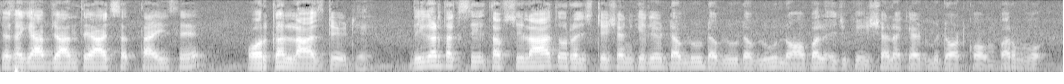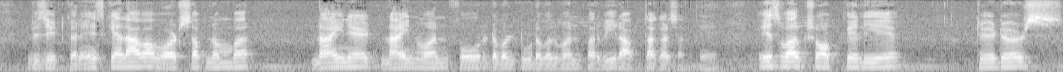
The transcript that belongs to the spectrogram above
जैसा कि आप जानते हैं, आज सत्ताईस है और कल लास्ट डेट है। दीगर तफसीलात और रजिस्ट्रेशन के लिए कॉम पर विज़िट करें। इसके अलावा WhatsApp number nine eight nine one four double two double one पर भी रबता कर सकते हैं। इस वर्कशॉप के लिए ट्रेडर्स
